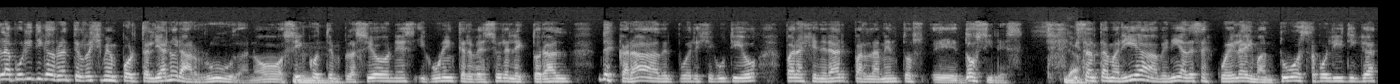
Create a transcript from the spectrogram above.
la política durante el régimen portaliano era ruda, ¿no? Sin mm. contemplaciones y con una intervención electoral descarada del Poder Ejecutivo para generar parlamentos eh, dóciles. Y Santa María venía de esa escuela y mantuvo esa política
